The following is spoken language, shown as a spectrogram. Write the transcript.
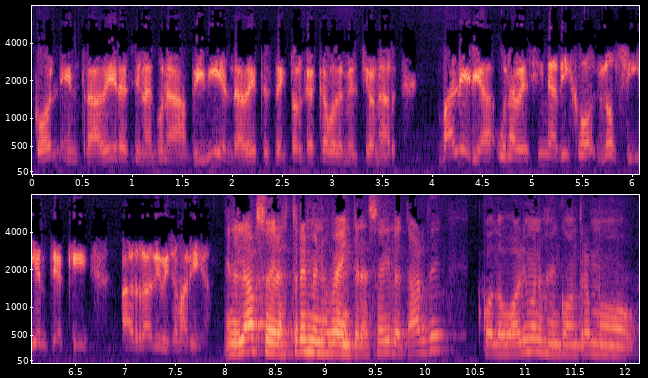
con entraderas en algunas viviendas de este sector que acabo de mencionar. Valeria, una vecina, dijo lo siguiente aquí a Radio Villa María. En el lapso de las 3 menos 20, las 6 de la tarde, cuando volvimos nos encontramos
